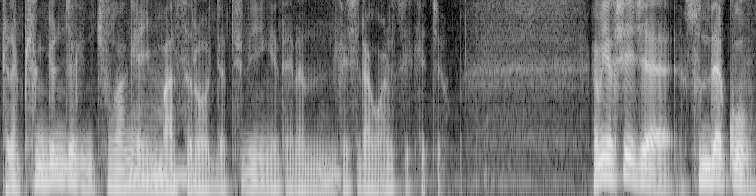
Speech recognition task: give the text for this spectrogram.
가장 평균적인 중앙의 입맛으로 이제 튜닝이 되는 것이라고 할 수 있겠죠. 그럼 역시 이제 순대국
